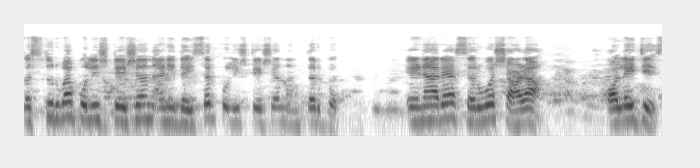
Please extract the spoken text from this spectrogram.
कस्तुरबा पोलीस स्टेशन आणि दहिसर पोलीस स्टेशन अंतर्गत येणाऱ्या सर्व शाळा कॉलेजेस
